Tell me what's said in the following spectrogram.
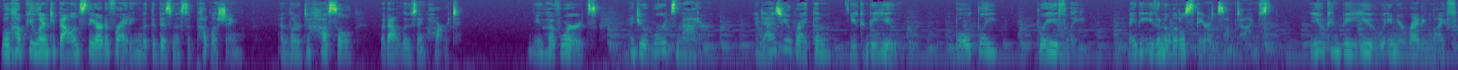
We'll help you learn to balance the art of writing with the business of publishing and learn to hustle without losing heart. You have words, and your words matter. And as you write them, you can be you, boldly, bravely, maybe even a little scared sometimes. You can be you in your writing life.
